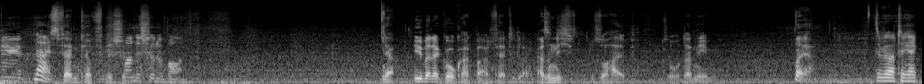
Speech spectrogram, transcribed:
Nee, Nein. Es werden Köpfe war geschüttelt. eine schöne Bahn. Ja, über der Go-Kart-Bahn fährt die lang. Also nicht so halb, so daneben. Naja, Sind wir auch direkt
